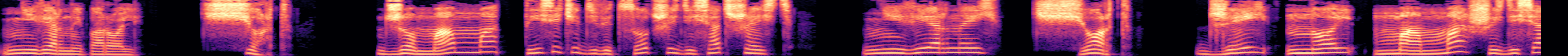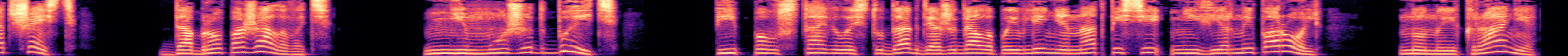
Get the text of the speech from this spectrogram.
Неверный пароль. Чёрт! Джо Мамма, 1966. Неверный. Чёрт! Джей 0 Мамма 66. Добро пожаловать. Не может быть! Пиппа уставилась туда, где ожидала появления надписи «Неверный пароль». Но на экране,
